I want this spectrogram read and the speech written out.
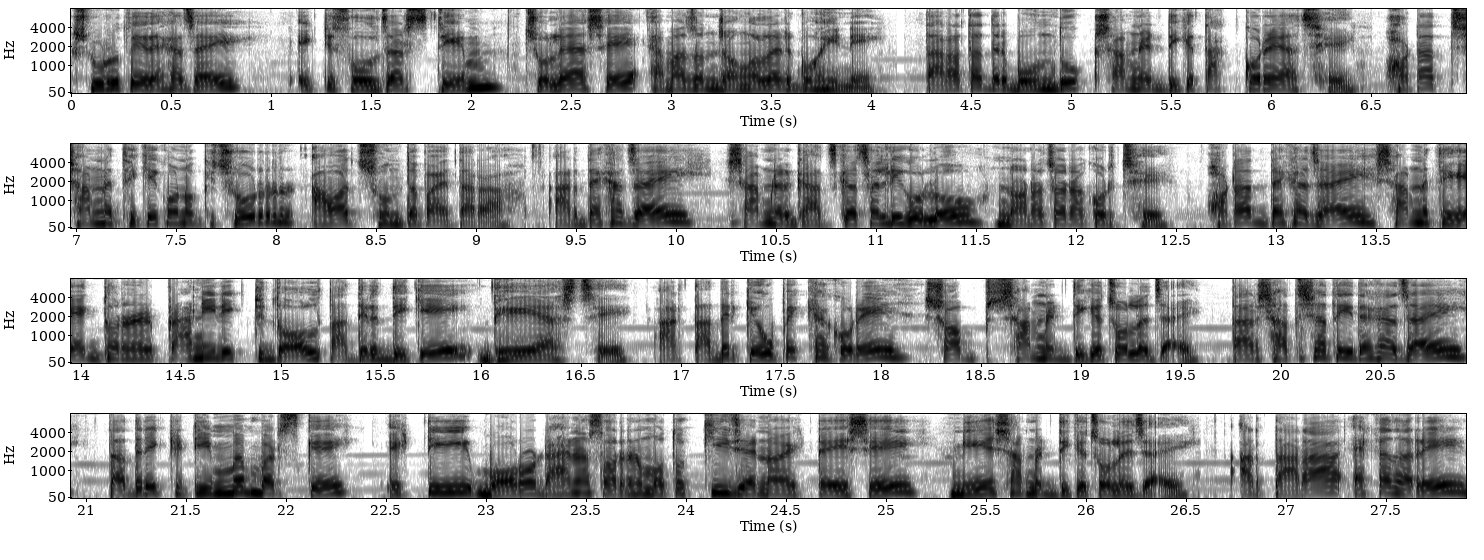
শুরুতেই দেখা যায় একটি সোলজার্স টিম চলে আসে অ্যামাজন জঙ্গলের গহীনে। তারা তাদের বন্দুক সামনের দিকে তাক করে আছে। হঠাৎ সামনে থেকে কোনো কিছুর আওয়াজ শুনতে পায় তারা। আর দেখা যায়, সামনের গাছগাছালিগুলো নড়াচড়া করছে। হঠাৎ দেখা যায়, সামনে থেকে এক ধরনের প্রাণীর একটি দল তাদের দিকে ধেয়ে আসছে। আর তাদেরকে উপেক্ষা করে সব সামনের দিকে চলে যায়। তার সাথে সাথেই দেখা যায়, তাদের একটি টিম মেম্বার্সকে একটি বড় ডাইনোসরের মতো কি যেন একটা এসে নিয়ে সামনের দিকে চলে যায়। আর তারা একাধারে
